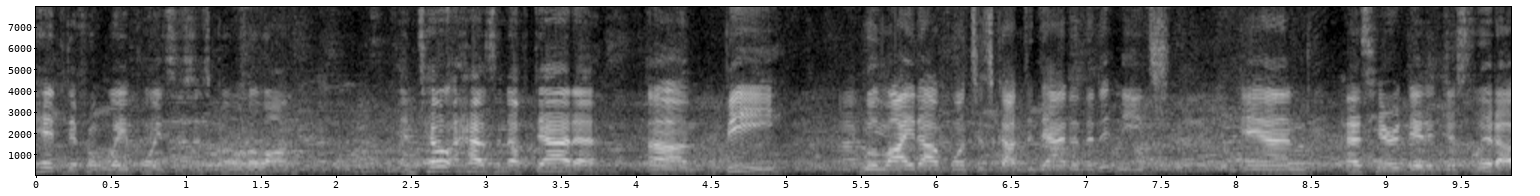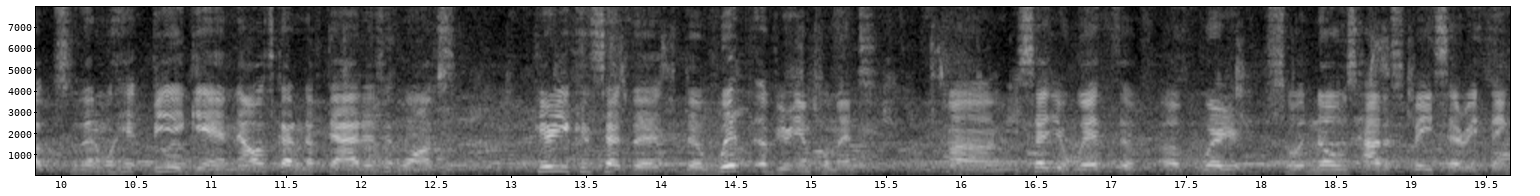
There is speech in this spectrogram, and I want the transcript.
hit different waypoints as it's going along. Until it has enough data, um, B will light up once it's got the data that it needs. And as here it did, it just lit up. So then we'll hit B again. Now it's got enough data as it wants. Here you can set the, the width of your implement. Um, you set your width of, of where so it knows how to space everything.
